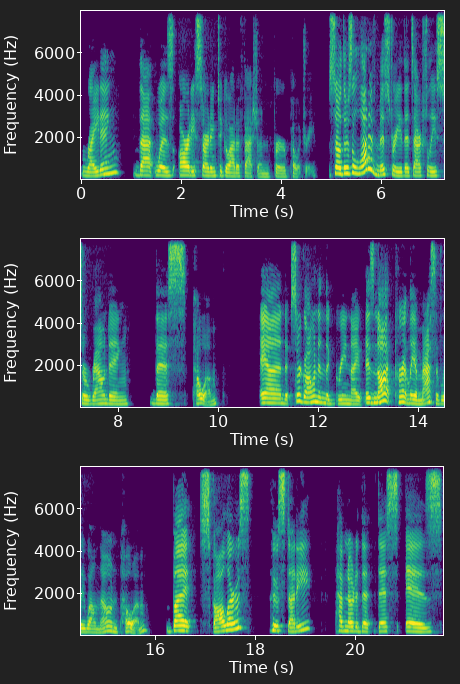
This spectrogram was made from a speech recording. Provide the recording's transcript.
writing that was already starting to go out of fashion for poetry. So there's a lot of mystery that's actually surrounding this poem. And Sir Gawain and the Green Knight is not currently a massively well known poem, but scholars who study have noted that this is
